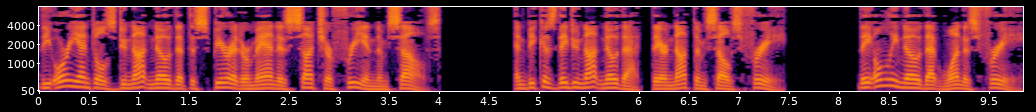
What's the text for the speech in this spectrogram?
The Orientals do not know that the spirit or man as such are free in themselves. And because they do not know that, they are not themselves free. They only know that one is free.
